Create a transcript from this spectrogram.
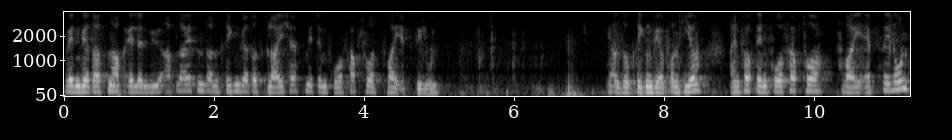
Wenn wir das nach LNÜ ableiten, dann kriegen wir das gleiche mit dem Vorfaktor 2 Epsilon. Also kriegen wir von hier einfach den Vorfaktor 2 Epsilon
